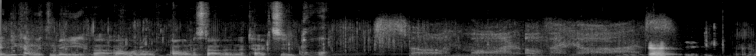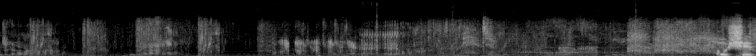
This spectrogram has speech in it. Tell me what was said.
Can you come with me? Uh, I want to. I want to start an attack soon. Spawn more overlords. Okay. Oh shit,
